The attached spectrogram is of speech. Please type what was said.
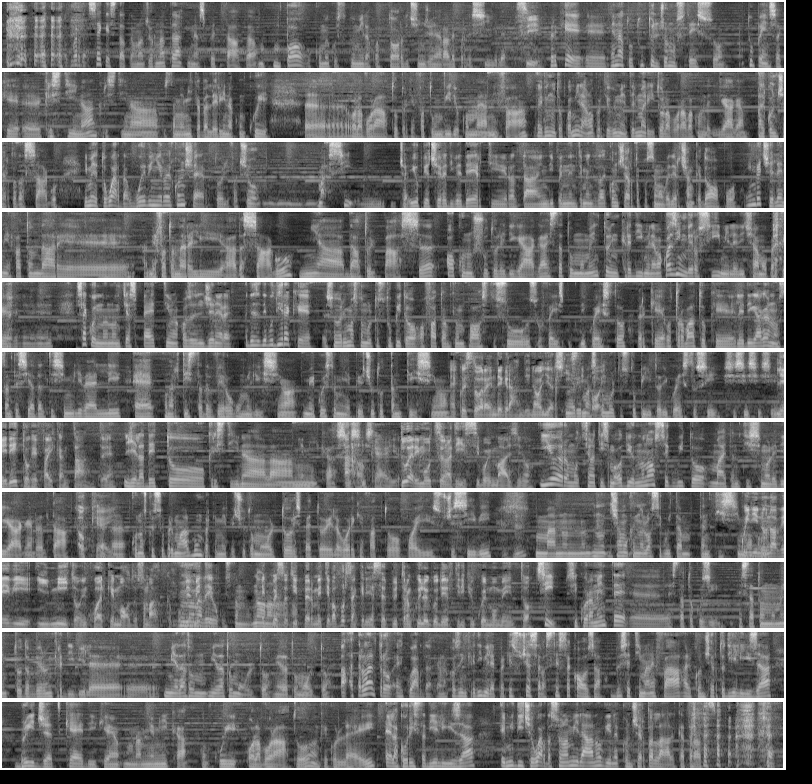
Guarda, sai che è stata una giornata inaspettata, un- po' come questo 2014 in generale per le sigle. sì. Perché eh, è nato tutto il giorno stesso. Tu pensa che eh, Cristina, Cristina, questa mia amica ballerina con cui eh, ho lavorato perché ha fatto un video con me anni fa, è venuta qua a Milano perché ovviamente il marito lavorava con Lady Gaga al concerto d'Assago e mi ha detto guarda vuoi venire al concerto? E gli faccio "Mm, ma sì, mm, cioè io ho piacere di vederti in realtà indipendentemente dal concerto possiamo vederci anche dopo. E invece lei mi ha fatto andare, mi ha fatto andare lì ad Assago, mi ha dato il pass, ho conosciuto Lady Gaga, è stato un momento incredibile, ma quasi inverosimile, diciamo, perché eh, sai quando non ti aspetti una cosa del genere? Devo dire che sono rimasto molto stupito, ho fatto anche un post su, su Facebook di questo, perché ho trovato che Lady Gaga, nonostante sia ad altissimi livelli, è un'artista davvero umilissima. E questo mi è piaciuto tantissimo. E questo rende grandi, no? Gli Sono artisti rimasto poi. molto stupito di questo, sì, sì, sì, sì. sì. Gli hai detto che fai il cantante? Gliel'ha detto Cristina, la mia amica. Sì, ah, sì, ok. sì. Tu eri emozionatissimo, immagino. Io ero emozionatissimo. Oddio, non ho seguito mai tantissimo Lady Gaga in realtà. Ok. Eh, conosco il suo primo album perché mi è piaciuto molto rispetto ai lavori che ha fatto poi successivi, Mhm. ma non- non- diciamo che non l'ho seguita tantissimo. Quindi non come- avevi il mito in qualche modo, insomma, ovviamente. avevo questo mi- no, e no, questo no, ti permetteva forse anche di essere più tranquillo e goderti di più quel momento. Sì, sicuramente eh, è stato così. È stato un momento davvero incredibile. eh, mi, ha dato, mi ha dato molto. Mi ha dato molto. Ah, tra l'altro, eh, guarda, è una cosa incredibile perché è successa la stessa cosa due settimane fa al concerto di Elisa. Bridget Cady, che è una mia amica con cui ho lavorato anche con lei, è la corista di Elisa. E mi dice: Guarda, sono a Milano, viene al concerto all'Alcatraz. Cioè,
